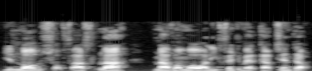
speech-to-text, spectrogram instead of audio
de novos sofás lá na Vamol, ali em frente ao Mercado Central.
